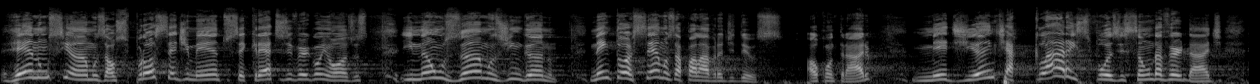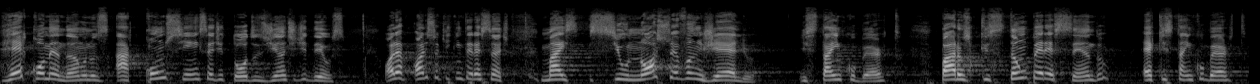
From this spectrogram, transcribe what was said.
renunciamos aos procedimentos secretos e vergonhosos e não usamos de engano, nem torcemos a palavra de Deus. Ao contrário, mediante a clara exposição da verdade, recomendamos-nos a consciência de todos diante de Deus. Olha, olha isso aqui que interessante. Mas se o nosso evangelho está encoberto, para os que estão perecendo é que está encoberto.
